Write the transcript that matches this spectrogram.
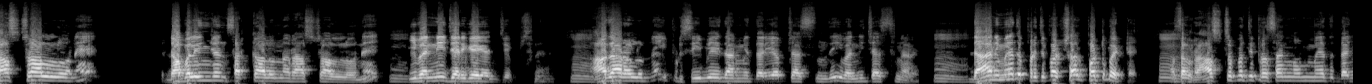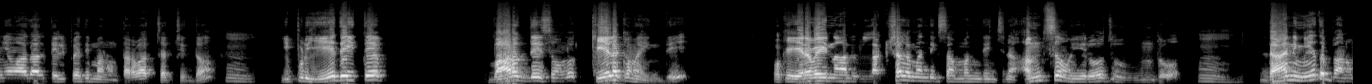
రాష్ట్రాల్లోనే డబుల్ ఇంజన్ సర్కార్ ఉన్న రాష్ట్రాల్లోనే ఉమ్, ఇవన్నీ జరిగాయి అని చెప్పినారు ఉమ్, ఆధారాలు ఉన్నాయి ఇప్పుడు సిబిఐ దాని మీద దర్యాప్తు చేస్తుంది ఇవన్నీ చేస్తున్నారు. ఉమ్, దాని మీద ప్రతిపక్షాలు పట్టుబట్టాయి. అసలు రాష్ట్రపతి ప్రసంగం మీద ధన్యవాదాలు తెలిపేది మనం తర్వాత చర్చిద్దాం. ఇప్పుడు ఏదైతే భారతదేశంలో కీలకమైంది ఒక ఇరవై నాలుగు లక్షల మందికి సంబంధించిన అంశం ఈ రోజు ఉందో దాని మీద మనం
